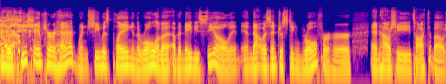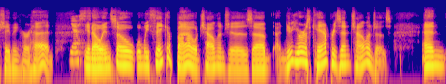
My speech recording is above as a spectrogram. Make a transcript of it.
You know, oh, she shaved her head when she was playing in the role of a of a Navy SEAL, and and that was interesting role for her, and how she talked about shaving her head. Yes, you know, and so when we think about challenges, uh, New Year's can present challenges. And,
